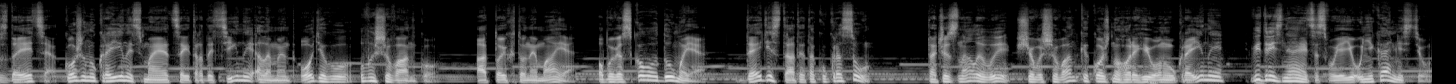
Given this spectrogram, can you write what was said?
Здається, кожен українець має цей традиційний елемент одягу вишиванку. А той, хто не має, обов'язково думає, де дістати таку красу. Та чи знали ви, що вишиванки кожного регіону України відрізняються своєю унікальністю?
